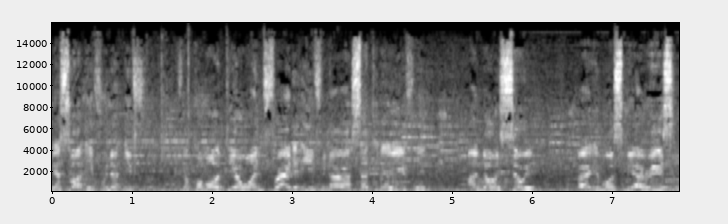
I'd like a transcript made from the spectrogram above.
Guess what? If we not if you come out here one Friday evening or a Saturday evening and don't see it, right, it must be a reason.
